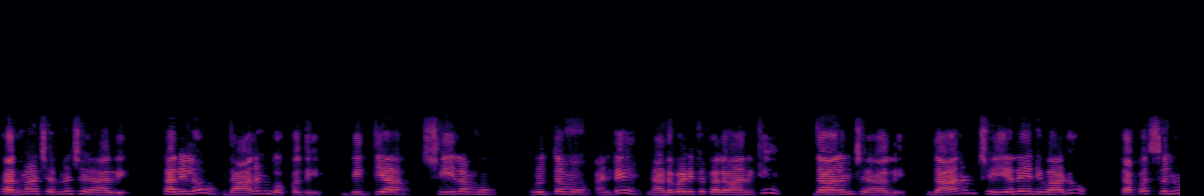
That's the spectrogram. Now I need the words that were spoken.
కర్మాచరణ చేయాలి. కలిలో దానం గొప్పది. విద్య శీలము వృత్తము అంటే నడవడిక కలవానికి దానం చేయాలి. దానం చేయలేని వాడు తపస్సును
